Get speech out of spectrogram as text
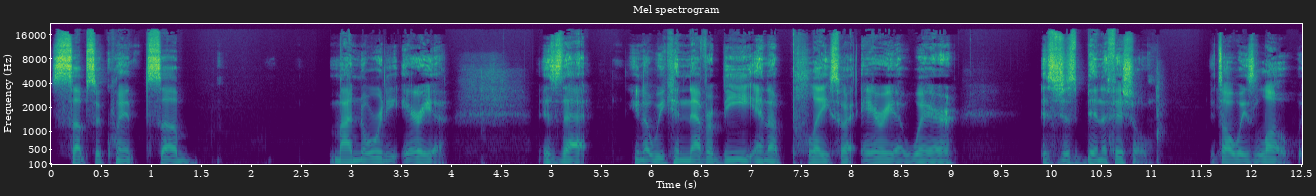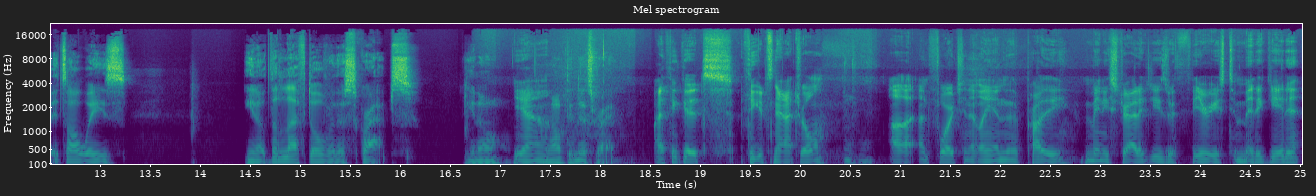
subsequent sub minority area is that you know we can never be in a place or area where it's just beneficial. It's always low. It's always you know the leftover, the scraps. You know, yeah I don't think that's right. I think it's I think it's natural. Uh, unfortunately, and there are probably many strategies or theories to mitigate it.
